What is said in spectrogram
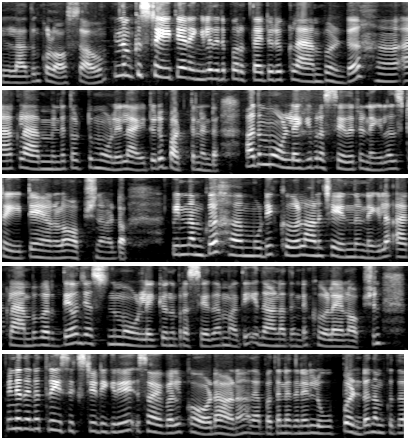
എല്ലാതും ക്ലോസ് ആവും. ഇനി നമുക്ക് സ്ട്രെയിറ്റ് ആണെങ്കിൽ ഇതിന് പുറത്തായിട്ടൊരു ക്ലാമ്പ് ഉണ്ട്. ആ ക്ലാമ്പിന്റെ തൊട്ട് മുകളിലായിട്ടൊരു ബട്ടൺ ഉണ്ട്. അത് മുകളിലേക്ക് പ്രസ് ചെയ്തിട്ടുണ്ടെങ്കിൽ അത് സ്ട്രെയിറ്റ് ചെയ്യാനുള്ള ഓപ്ഷനാണ് കേട്ടോ. പിന്നെ നമുക്ക് മുടി കേൾ ആണ് ചെയ്യുന്നുണ്ടെങ്കിൽ ആ ക്ലാമ്പ് വെറുതെ ജസ്റ്റ് ഒന്ന് മുകളിലേക്ക് ഒന്ന് പ്രസ് ചെയ്താൽ മതി. ഇതാണ് അതിന്റെ കേൾ ചെയ്യാനുള്ള ഓപ്ഷൻ പിന്നെ ഇതിന്റെ ത്രീ സിക്സ്റ്റി ഡിഗ്രി സോയബൽ കോഡാണ് അതേപോലെ തന്നെ ഇതിന് ലൂപ്പ് ഉണ്ട്. നമുക്കിത്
